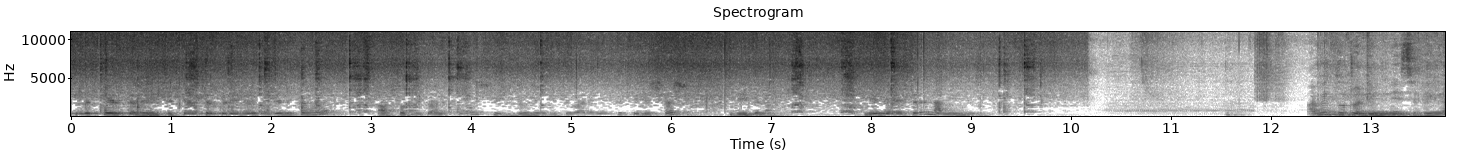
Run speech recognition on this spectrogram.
সুন্দর তেল তেল হয়েছে তেল তেল করে এইভাবে ভেজে নিতে হবে, আর সবজিটা অনেক সময় সিদ্ধ হয়ে গেছে। এবার আমি একটু চিলির শ্বাস দিয়ে দিলাম। দিয়ে নেড়ে চেড়ে নামিয়ে নেব। আমি দুটো ডিম নিয়েছি ভেঙে,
